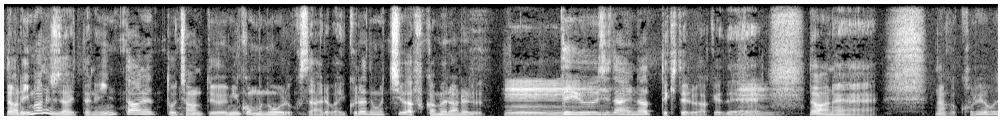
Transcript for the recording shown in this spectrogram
だから今の時代ってねインターネットをちゃんと読み込む能力さえあればいくらでも知は深められるうーんっていう時代になってきてるわけで、んだからねなんかこれを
